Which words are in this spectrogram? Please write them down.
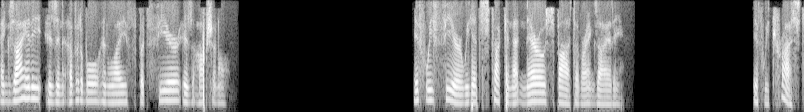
Anxiety is inevitable in life, but fear is optional. If we fear, we get stuck in that narrow spot of our anxiety. If we trust,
